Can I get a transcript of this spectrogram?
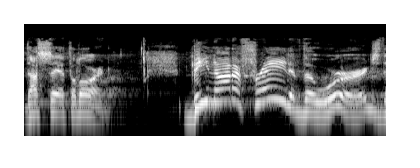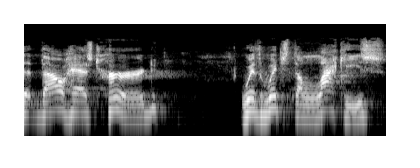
Thus saith the Lord, be not afraid of the words that thou hast heard with which the lackeys,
